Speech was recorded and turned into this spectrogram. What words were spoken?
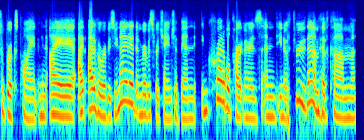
to Brooke's point, I mean, I, I Idaho Rivers United and Rivers for Change have been incredible partners, and you know, through them have come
